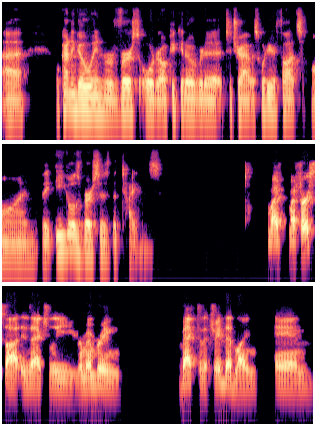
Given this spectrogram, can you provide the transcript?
we'll kind of go in reverse order. I'll kick it over to, to Travis. What are your thoughts on the Eagles versus the Titans? My, my first thought is actually remembering back to the trade deadline and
